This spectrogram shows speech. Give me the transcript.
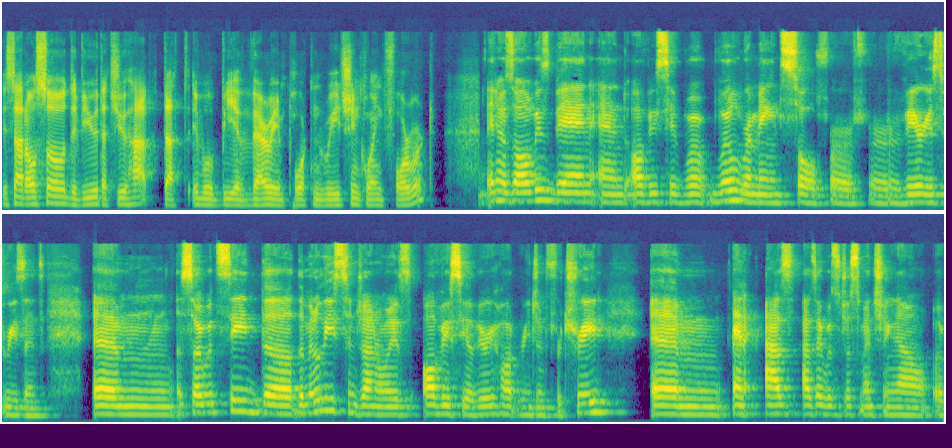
is that also the view that you have that it will be a very important region going forward? It has always been, and obviously will, remain so for, for various reasons. Um, so I would say the, the Middle East in general is obviously a very hot region for trade. Um, and as as I was just mentioning now, uh,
